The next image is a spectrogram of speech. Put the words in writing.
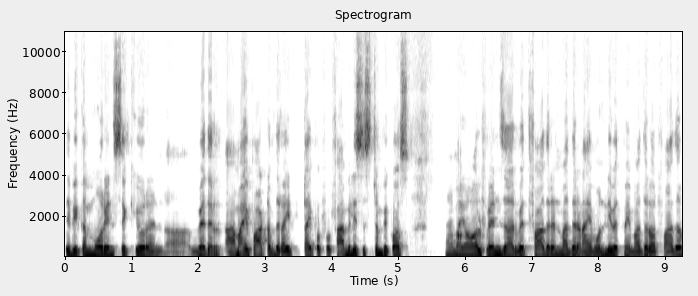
they become more insecure and uh, whether am i part of the right type of a family system because uh, my all friends are with father and mother and i am only with my mother or father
